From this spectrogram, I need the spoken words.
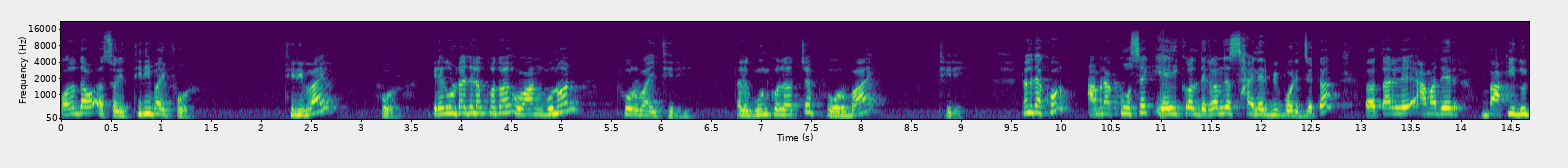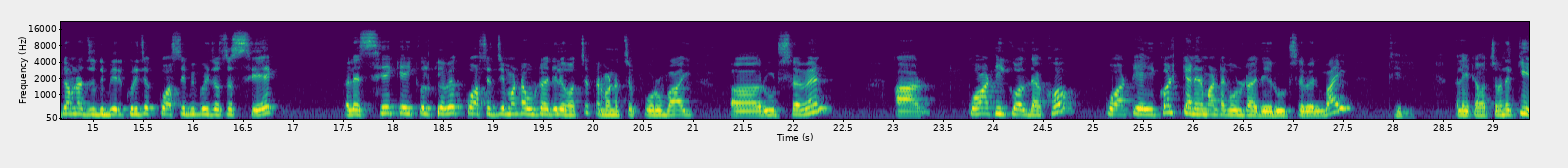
কত দেওয়া sorry three by four three by four এটাকে উল্টা দিলে কত হয়? ওয়ান গুণন ফোর বাই থ্রি তাহলে গুণ করলে হচ্ছে ফোর বাই থ্রি তাহলে দেখো, আমরা কোসেক এ ইকল দেখলাম যে সাইনের বিপরীত যেটা। তাহলে আমাদের বাকি দুটো আমরা যদি বের করি যে কসের বিপরীত হচ্ছে সেক তাহলে সেক এ ইকল কী হবে? কসের যে মানটা উল্টা দিলে হচ্ছে, তার মানে হচ্ছে ফোর বাই রুট সেভেন আর কোয়াট ইকল দেখো কোয়াট এ ইকল টেনের মানটাকে উল্টা দিয়ে রুট সেভেন বাই থ্রি তাহলে এটা হচ্ছে আমাদের কি?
